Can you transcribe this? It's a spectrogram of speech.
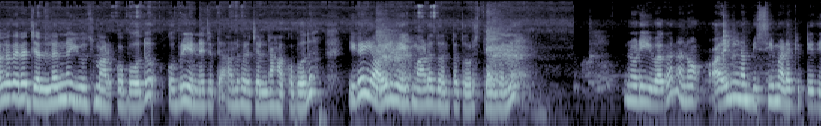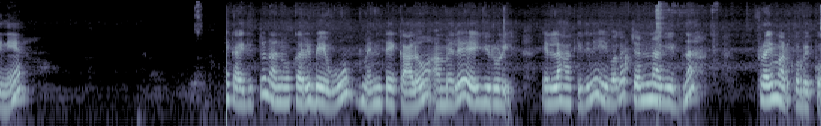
ಅಲೋವೆರಾ ಜೆಲ್ಲನ್ನು ಯೂಸ್ ಮಾಡ್ಕೋಬೋದು. ಕೊಬ್ಬರಿ ಎಣ್ಣೆ ಜೊತೆ ಅಲೋವೆರಾ ಜೆಲ್ನ ಹಾಕೋಬೋದು. ಈಗ ಈ ಆಯಿಲ್ ಹೇಗೆ ಮಾಡೋದು ಅಂತ ತೋರಿಸ್ತೀನಿ ಬನ್ನಿ. ನೋಡಿ, ಇವಾಗ ನಾನು ಆಯಿಲ್ನ ಬಿಸಿ ಮಾಡೋಕ್ಕಿಟ್ಟಿದ್ದೀನಿ ಕಾಯ್ದಿತ್ತು ನಾನು ಕರಿಬೇವು, ಮೆಂತೆಕಾಳು, ಆಮೇಲೆ ಈರುಳ್ಳಿ ಎಲ್ಲ ಹಾಕಿದ್ದೀನಿ. ಇವಾಗ ಚೆನ್ನಾಗಿ ಇದನ್ನ ಫ್ರೈ ಮಾಡ್ಕೋಬೇಕು.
